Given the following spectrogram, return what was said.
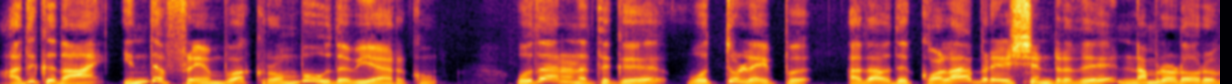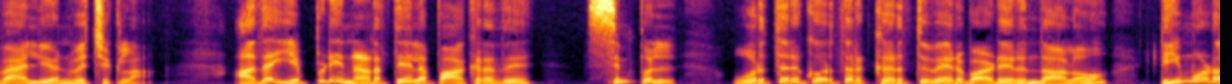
அதுக்கு தான் இந்த ஃப்ரேம் ஒர்க் ரொம்ப உதவியா இருக்கும். உதாரணத்துக்கு ஒத்துழைப்பு அதாவது கொலாபரேஷன்றது நம்மளோட ஒரு வேல்யூன்னு வச்சுக்கலாம். அதை எப்படி நடத்தையில பாக்குறது? சிம்பிள் ஒருத்தருக்கு ஒருத்தர் கருத்து வேறுபாடு இருந்தாலும் டீமோட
